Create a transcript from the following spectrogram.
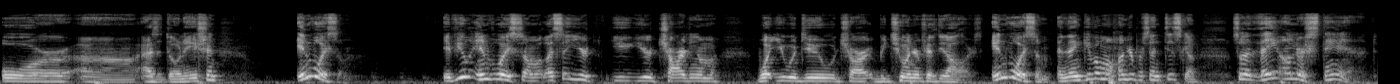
or uh, as a donation, invoice them. If you invoice someone, let's say you're you, are you are charging them what you would do would charge be $250. Invoice them and then give them a 100% discount so that they understand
